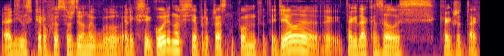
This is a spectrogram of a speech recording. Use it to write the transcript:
Один из первых осужденных был Алексей Горинов, все прекрасно помнят это дело. Э, тогда казалось, как же так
